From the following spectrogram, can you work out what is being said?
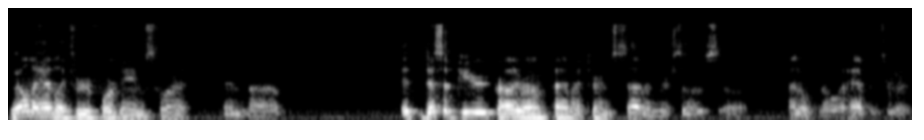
We only had like three or four games for it, and uh, it disappeared probably around the time I turned seven or so. So I don't know what happened to it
